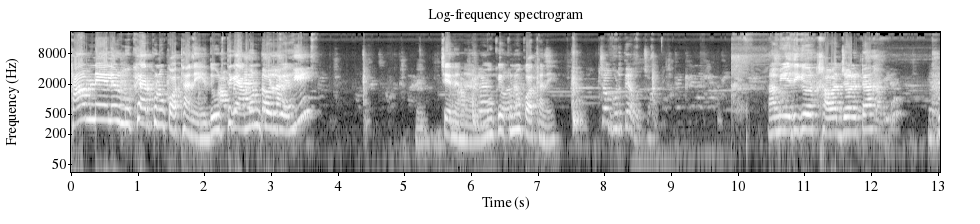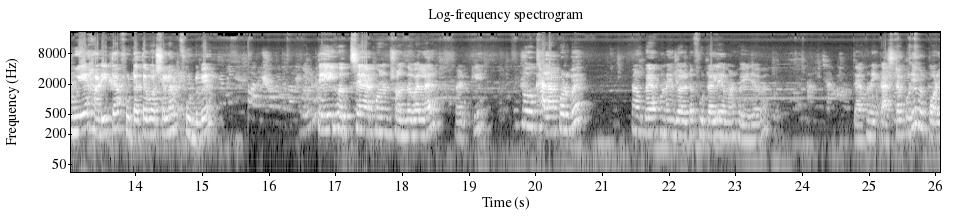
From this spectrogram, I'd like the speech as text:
সামনে এলে ওর মুখে আর কোনো কথা নেই। দূর থেকে এমন করবে। চেনে না মুখে কোনো কথা নেই। চ ঘুরতে যাব চ আমি এদিকে ওর খাওয়ার জলটা ধুয়ে হাঁড়িটা ফুটাতে বসালাম ফুটবে। এই হচ্ছে এখন সন্ধ্যাবেলার আর কি। তো খেলা করবে ওকে এখন এই জলটা ফুটালে আমার হয়ে যাবে। তো এখন এই কাজটা করি আবার পরে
